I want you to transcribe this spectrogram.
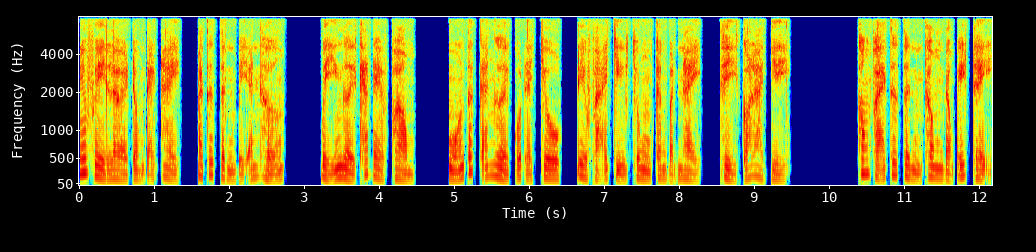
Nếu vì lời đồng đảng này mà thư tình bị ảnh hưởng, bị người khác đề phòng, muốn tất cả người của đại chu đều phải chịu chung căn bệnh này thì có là gì? Không phải thư tình không đồng ý trị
